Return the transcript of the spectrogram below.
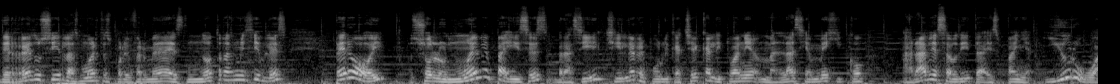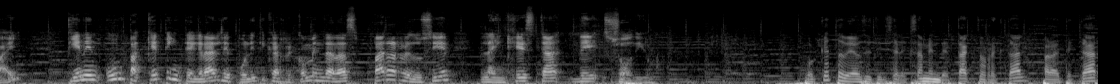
de reducir las muertes por enfermedades no transmisibles, pero hoy solo 9 países, Brasil, Chile, República Checa, Lituania, Malasia, México, Arabia Saudita, España y Uruguay, tienen un paquete integral de políticas recomendadas para reducir la ingesta de sodio. ¿Por qué todavía se utiliza el examen de tacto rectal para detectar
